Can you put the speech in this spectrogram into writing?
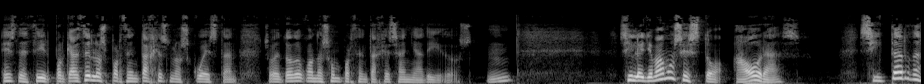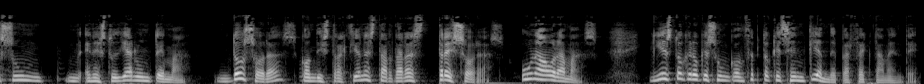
es decir, porque a veces los porcentajes nos cuestan, sobre todo cuando son porcentajes añadidos. Si lo llevamos esto a horas, si tardas un, en estudiar un tema dos horas, con distracciones tardarás tres horas, una hora más. Y esto creo que es un concepto que se entiende perfectamente.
